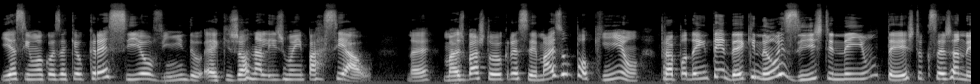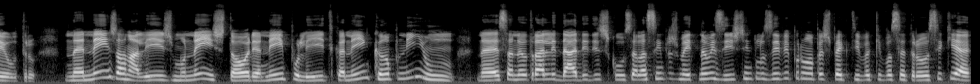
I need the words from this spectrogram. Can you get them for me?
E assim, uma coisa que eu cresci ouvindo é que jornalismo é imparcial né? Mas bastou eu crescer mais um pouquinho para poder entender que não existe nenhum texto que seja neutro, né? Nem jornalismo, nem história, nem política, nem em campo nenhum, né? Essa neutralidade de discurso, ela simplesmente não existe, inclusive por uma perspectiva que você trouxe, que é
